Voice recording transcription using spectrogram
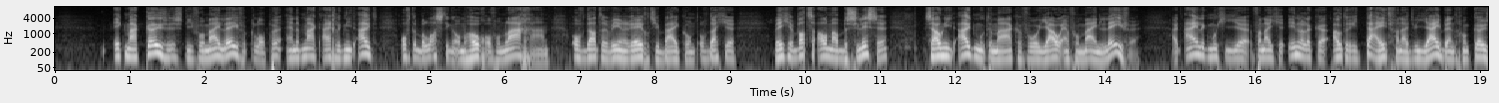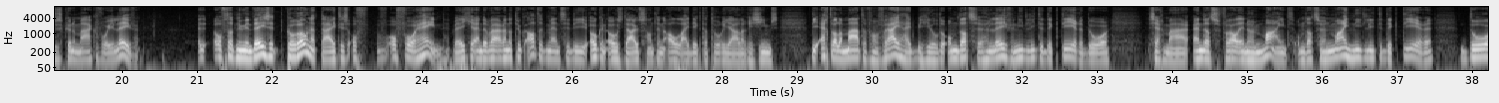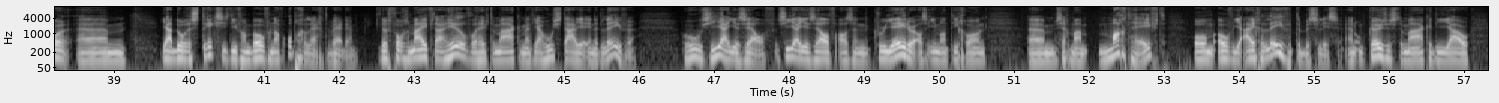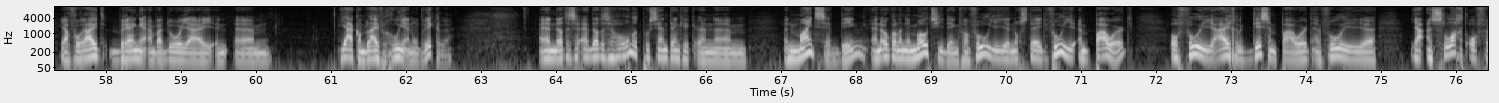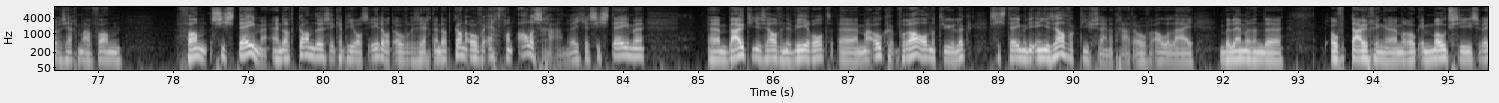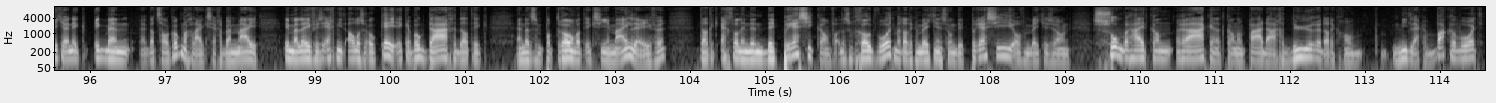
Ik maak keuzes die voor mijn leven kloppen. En het maakt eigenlijk niet uit of de belastingen omhoog of omlaag gaan. Of dat er weer een regeltje bij komt. Of dat je, weet je, wat ze allemaal beslissen, zou niet uit moeten maken voor jou en voor mijn leven. Uiteindelijk moet je je vanuit je innerlijke autoriteit, vanuit wie jij bent, gewoon keuzes kunnen maken voor je leven. Eh, of dat nu in deze coronatijd is of, of voorheen, weet je. En er waren natuurlijk altijd mensen die, ook in Oost-Duitsland en allerlei dictatoriale regimes, die echt wel een mate van vrijheid behielden, omdat ze hun leven niet lieten dicteren door, zeg maar, en dat is vooral in hun mind, omdat ze hun mind niet lieten dicteren door, um, ja, door restricties die van bovenaf opgelegd werden. Dus volgens mij heeft daar heel veel heeft te maken met, ja, hoe sta je in het leven? Hoe zie jij jezelf? Zie jij jezelf als een creator, als iemand die gewoon um, zeg maar, macht heeft om over je eigen leven te beslissen. En om keuzes te maken die jou ja, vooruit brengen en waardoor jij een, ehm, ja, kan blijven groeien en ontwikkelen. En dat is, eh, dat is 100% denk ik een, um, een mindset ding en ook wel een emotie ding. Van voel je je nog steeds, voel je je empowered of voel je je eigenlijk disempowered en voel je je ja, een slachtoffer zeg maar van van systemen. En dat kan dus, ik heb hier wel eens eerder wat over gezegd, en dat kan over echt van alles gaan. Weet je, systemen ehm, buiten jezelf in de wereld, uh, maar ook vooral natuurlijk systemen die in jezelf actief zijn. Dat gaat over allerlei belemmerende overtuigingen, maar ook emoties. Weet je, en ik, ik ben, eh, dat zal ik ook maar gelijk zeggen, bij mij in mijn leven is echt niet alles oké. Ik heb ook dagen dat ik, en dat is een patroon wat ik zie in mijn leven dat ik echt wel in de depressie kan Dat is een groot woord, maar dat ik een beetje in zo'n depressie of een beetje zo'n somberheid kan raken. En dat kan een paar dagen duren, dat ik gewoon niet lekker wakker word.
